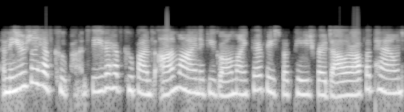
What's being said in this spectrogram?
and they usually have coupons. They either have coupons online if you go and like their Facebook page for a dollar off a pound,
